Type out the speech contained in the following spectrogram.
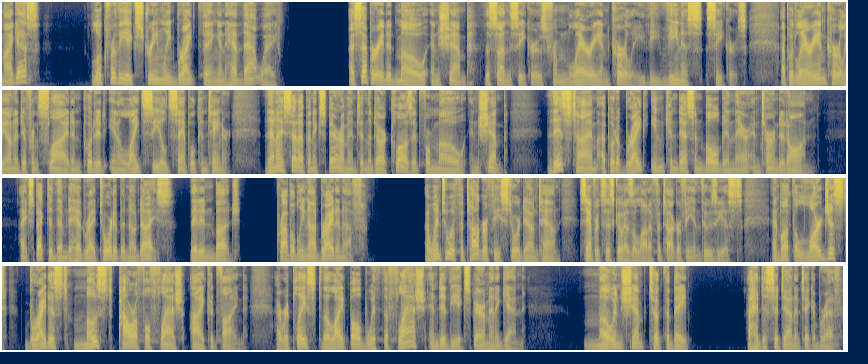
My guess? Look for the extremely bright thing and head that way. I separated Moe and Shemp, the sun seekers, from Larry and Curly, the Venus seekers. I put Larry and Curly on a different slide and put it in a light sealed sample container. Then I set up an experiment in the dark closet for Moe and Shemp. This time I put a bright incandescent bulb in there and turned it on. I expected them to head right toward it, but no dice. They didn't budge. Probably not bright enough. I went to a photography store downtown. San Francisco has a lot of photography enthusiasts, and bought the largest, brightest, most powerful flash I could find. I replaced the light bulb with the flash and did the experiment again. Moe and Shemp took the bait. I had to sit down and take a breath.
